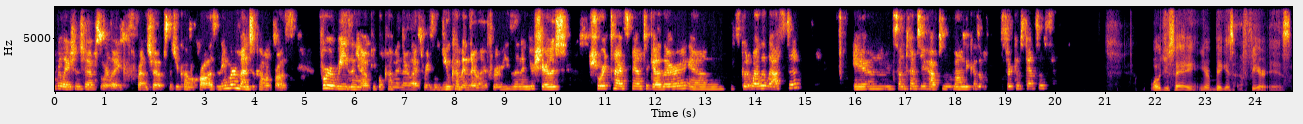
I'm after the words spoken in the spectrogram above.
relationships or like friendships that you come across, and they were meant to come across for a reason. You know, people come in their lives for a reason. You come in their life for a reason, and you share this short time span together, and it's good while it lasted. And sometimes you have to move on because of circumstances. what would you say your biggest fear is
